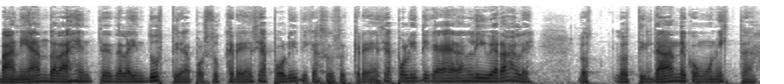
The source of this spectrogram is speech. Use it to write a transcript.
baneando a la gente de la industria por sus creencias políticas. Sus, sus creencias políticas eran liberales, los, los tildaban de comunistas.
